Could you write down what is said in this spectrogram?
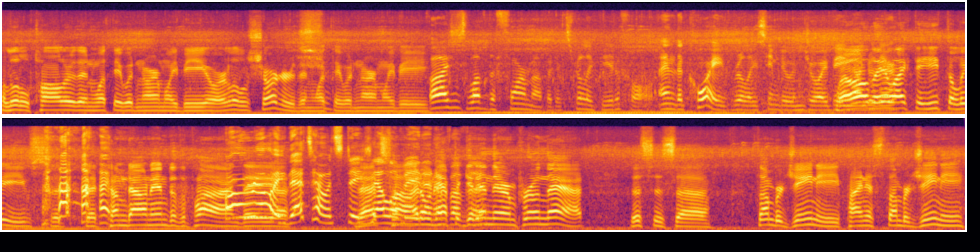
a little taller than what they would normally be or a little shorter than what they would normally be. Well, I just love the form of it. It's really beautiful. And the koi really seem to enjoy being Well, they there. like to eat the leaves that, that come down into the pond. Oh, they, really? uh, that's how it stays that's how I don't have to get the... in there and prune that. This is uh, Thumbergini, Pinus Thumbergini,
